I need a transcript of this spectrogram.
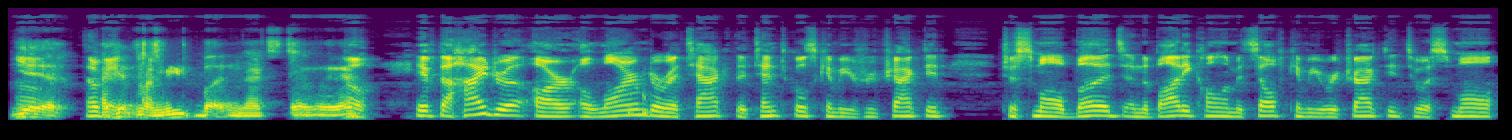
Yeah. I Okay. hit my mute button accidentally there. Oh, if the Hydra are alarmed or attacked, the tentacles can be retracted to small buds, and the body column itself can be retracted to a small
